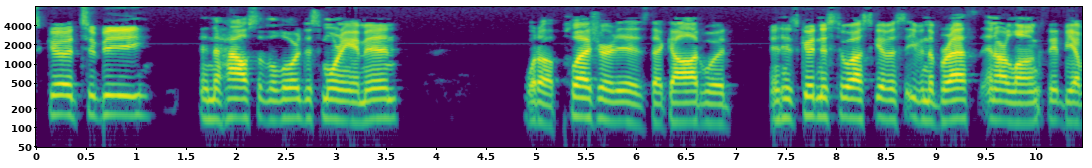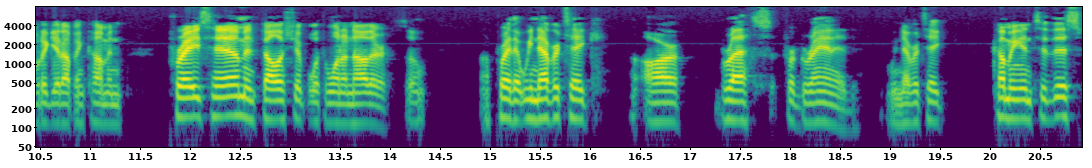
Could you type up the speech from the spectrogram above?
It's good to be in the house of the Lord this morning. Amen. What a pleasure it is that God would, in His goodness to us, give us even the breath in our lungs to be able to get up and come and praise Him and fellowship with one another. So I pray that we never take our breaths for granted. We never take coming into this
